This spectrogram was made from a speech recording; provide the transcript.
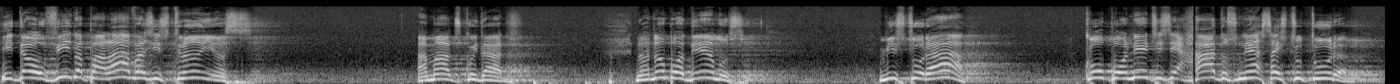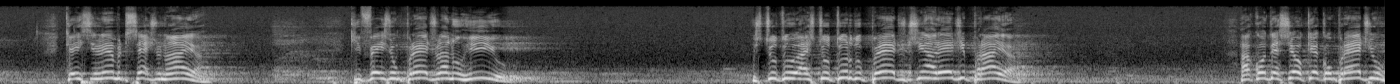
e dar ouvido a palavras estranhas, amados, cuidado, nós não podemos misturar componentes errados nessa estrutura. Quem se lembra de Sérgio Naia, que fez um prédio lá no Rio, a estrutura do prédio tinha areia de praia. Aconteceu o que com o prédio?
